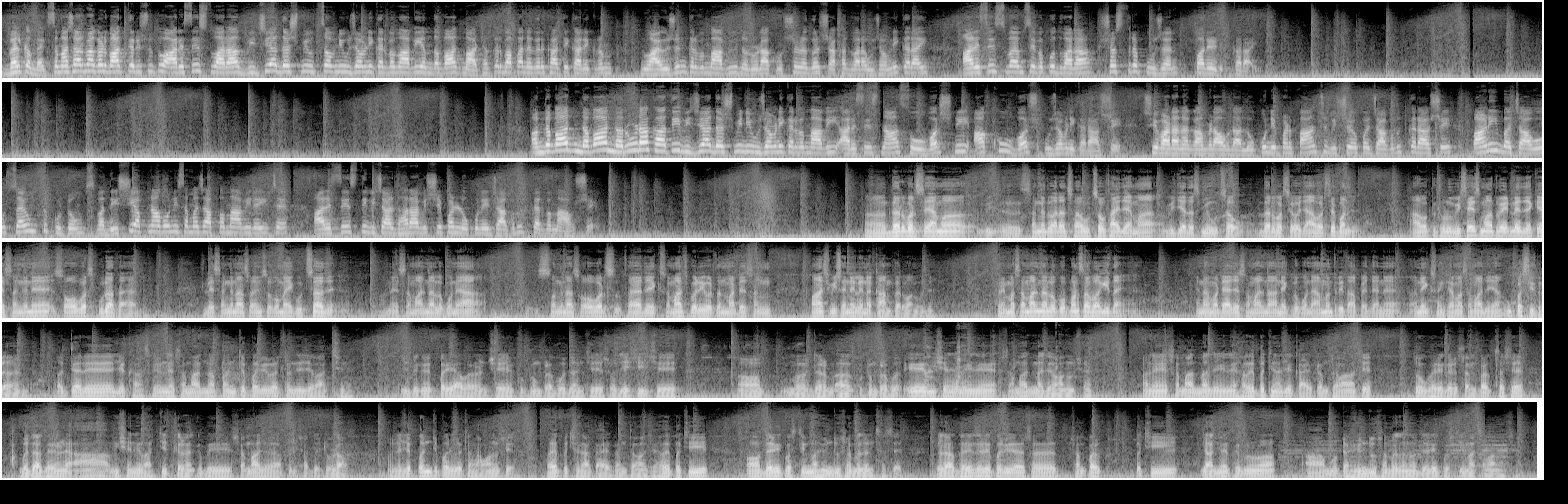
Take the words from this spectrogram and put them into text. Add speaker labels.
Speaker 1: Welcome back. સમાચારમાં આગળ વાત કરીશું તો આરએસએસ દ્વારા વિજયાદશમી ઉત્સવની ઉજવણી કરવામાં આવી. અમદાવાદમાં ઠક્કર નગર ખાતે કાર્યક્રમનું આયોજન કરવામાં આવ્યું. નરોડા કૃષ્ણનગર શાખા દ્વારા ઉજવણી કરાઈ. આરએસએસ સ્વયંસેવકો દ્વારા શસ્ત્ર પૂજન પરેડ કરાઈ. અમદાવાદ નવા નરોડા ખાતે વિજયાદશમીની ઉજવણી કરવામાં આવી. આરએસએસના સો વર્ષની આખું વર્ષ ઉજવણી કરાશે. છેવાડાના ગામડાઓના લોકોને પણ પાંચ વિષયો પર જાગૃત કરાશે. પાણી બચાવો, સંયુક્ત કુટુંબ, સ્વદેશી અપનાવોની સમજ આપવામાં આવી રહી છે. આરએસએસની વિચારધારા વિશે પણ લોકોને જાગૃત કરવામાં આવશે.
Speaker 2: દર વર્ષે આમાં સંઘ દ્વારા છ ઉત્સવ થાય છે. એમાં વિજયાદશમી ઉત્સવ દર વર્ષે હોય છે. આ વર્ષે પણ આ વખતે થોડું વિશેષ મહત્વ એટલે છે કે સંઘને સો વર્ષ પૂરા થયા છે. એટલે સંઘના સ્વયંસેવકોમાં એક ઉત્સાહ છે અને સમાજના લોકોને આ સંઘના સો વર્ષ થયા છે, એક સમાજ પરિવર્તન માટે સંઘ પાંચ વિષયને લઈને કામ કરવાનું છે. તો એમાં સમાજના લોકો પણ સહભાગી થાય. એના માટે આજે સમાજના અનેક લોકોને આમંત્રિત આપે છે અને અનેક સંખ્યામાં સમાજ અહીંયા ઉપસ્થિત રહે
Speaker 3: અત્યારે જે ખાસ કરીને સમાજના પંચ પરિવર્તનની જે વાત છે જે રીતે પર્યાવરણ છે, કુટુંબ પ્રબોધન છે, સ્વદેશી છે ધર્મ કુટુંબ પ્રભુ, એ વિષયને લઈને સમાજમાં જવાનું છે. અને સમાજમાં જઈને હવે પછીના જે કાર્યક્રમ થવાના છે, તો ઘરે ઘરે સંપર્ક થશે. બધા ઘરેને આ વિષયની વાતચીત કરવાની કે ભાઈ, સમાજ હવે આપણી સાથે જોડાઓ. અને જે પંચ પરિવર્તન આવવાનું છે, હવે પછીના કાર્યક્રમ થવાના છે. હવે પછી દરેક વસ્તીમાં હિન્દુ સંમેલન થશે. પેલા ઘરે ઘરે પરિ- સંપર્ક, પછી જાન્યુઆરી, ફેબ્રુઆરીમાં આ મોટા હિન્દુ સંમેલનો દરેક વસ્તીમાં થવાના છે.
